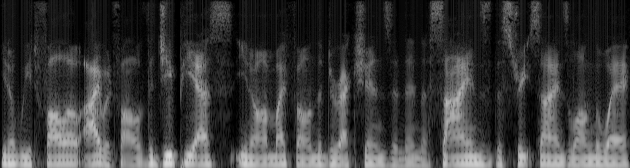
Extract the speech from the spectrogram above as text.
you know, we'd follow, I would follow the GPS, you know, on my phone, the directions and then the signs, the street signs along the way.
